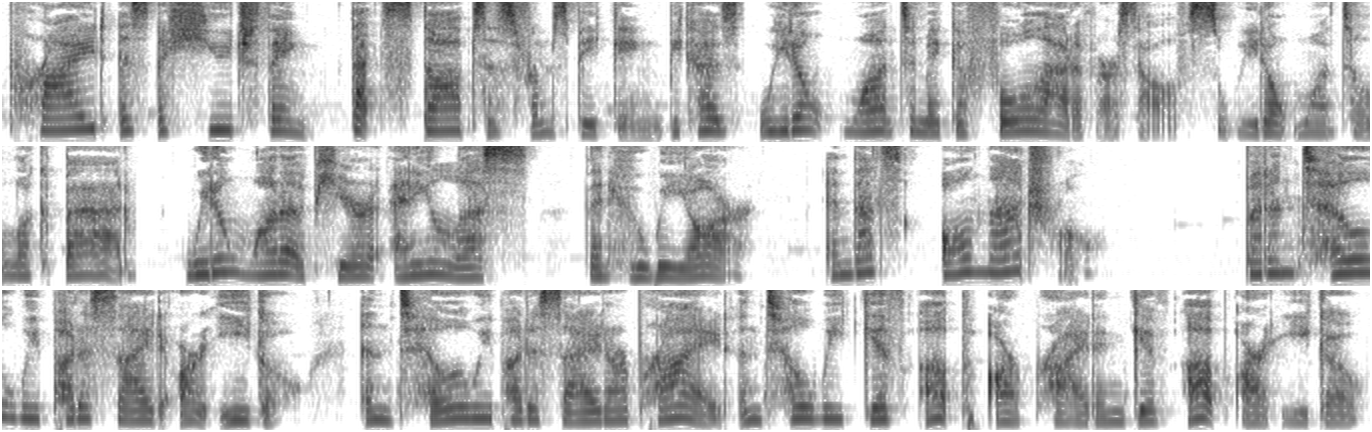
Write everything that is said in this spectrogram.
pride is a huge thing that stops us from speaking because we don't want to make a fool out of ourselves. We don't want to look bad. We don't want to appear any less than who we are. And that's all natural. But until we put aside our ego, until we put aside our pride, until we give up our pride and give up our ego,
